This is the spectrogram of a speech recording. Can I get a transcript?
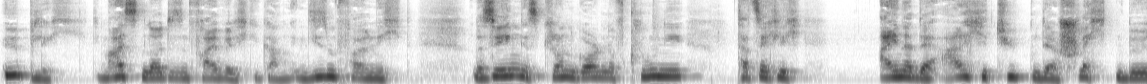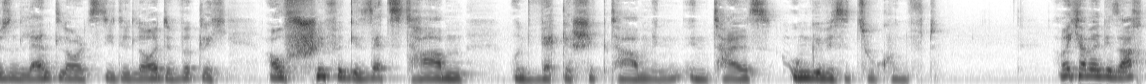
üblich. Die meisten Leute sind freiwillig gegangen, in diesem Fall nicht. Und deswegen ist John Gordon of Clooney tatsächlich einer der Archetypen der schlechten, bösen Landlords, die die Leute wirklich auf Schiffe gesetzt haben und weggeschickt haben in, in teils ungewisse Zukunft. Aber ich habe ja gesagt,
